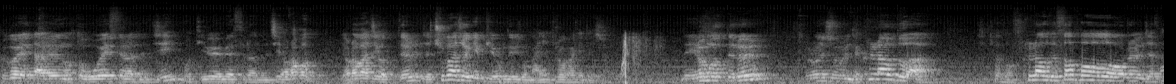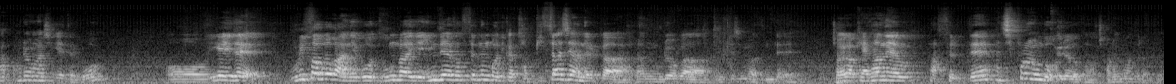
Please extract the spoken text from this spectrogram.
그거에 따른 어떤 OS라든지 뭐 DBMS라든지 여러 것 여러 가지 것들 이제 추가적인 비용들이 좀 많이 들어가게 되죠. 근데 이런 것들을 이런 식으로 이제 클라우드화 시켜서 클라우드 서버를 이제 사- 활용하시게 되고 어 이게 이제 우리 서버가 아니고 누군가에게 임대해서 쓰는 거니까 더 비싸지 않을까라는 우려가 느껴진 것 같은데 저희가 계산해 봤을 때 한 10% 정도 오히려 더 저렴하더라고요.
